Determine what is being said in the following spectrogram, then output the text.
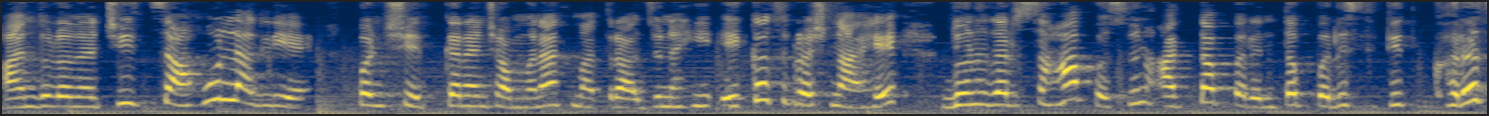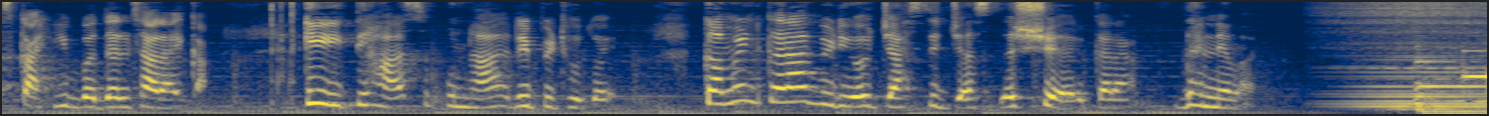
आंदोलनाची चाहूल लागली आहे पण शेतकऱ्यांच्या मनात मात्र अजूनही एकच प्रश्न आहे दोन हजार सहा पासून आतापर्यंत परिस्थितीत खरंच काही बदल झालाय का? की इतिहास पुन्हा रिपीट होतोय. कमेंट करा व्हिडिओ जास्तीत जास्त शेअर करा. धन्यवाद.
